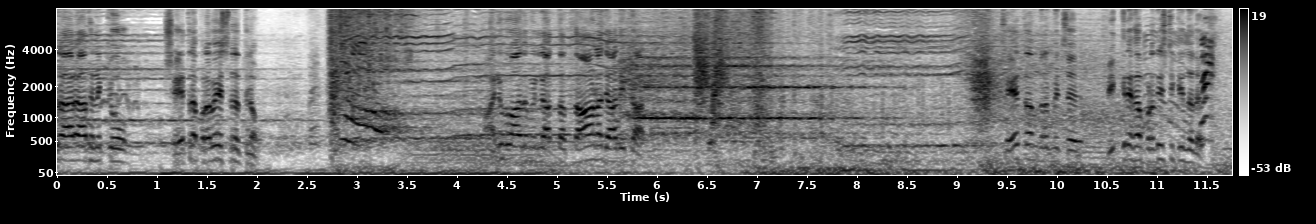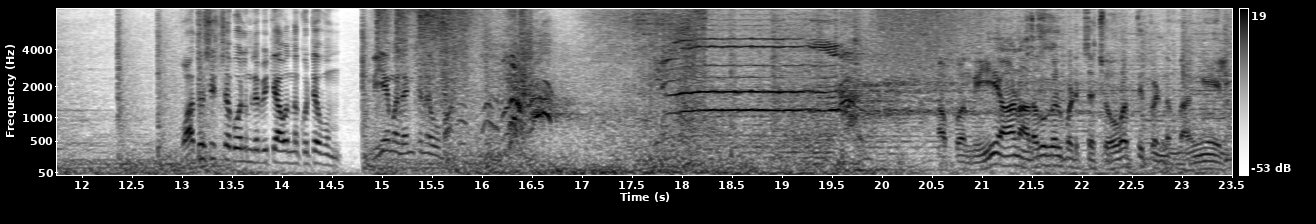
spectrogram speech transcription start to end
ക്ഷേത്രാരാധനയ്ക്കോ ക്ഷേത്രപ്രവേശനത്തിനോ. അനുവാദമില്ലാത്ത താണജാതിക്കാർ. ക്ഷേത്രം നിർമ്മിച്ച് വിഗ്രഹം പ്രതിഷ്ഠിക്കുന്നത്. വധശിക്ഷ പോലും ലഭിക്കാവുന്ന കുറ്റവും നിയമലംഘനവുമാണ്. അപ്പൊ നീയാണ് അടവുകൾ പഠിച്ച ചോവത്തി പെണ്ണ് നങ്ങേലി.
